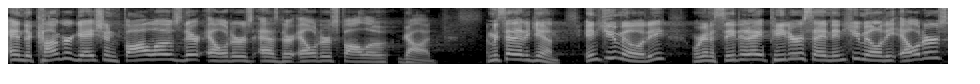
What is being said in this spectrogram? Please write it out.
and the congregation follows their elders as their elders follow God. Let me say that again. In humility, we're gonna see today, Peter is saying, in humility, elders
